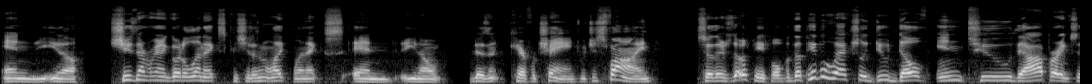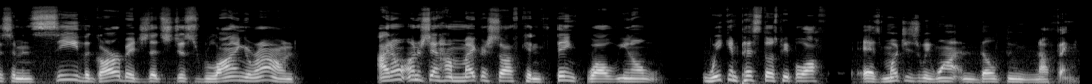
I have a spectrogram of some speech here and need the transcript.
And you know, she's never going to go to Linux because she doesn't like Linux and, you know, doesn't care for change, which is fine. So there's those people, but the people who actually do delve into the operating system and see the garbage that's just lying around, I don't understand how Microsoft can think, well, you know, we can piss those people off as much as we want and they'll do nothing.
